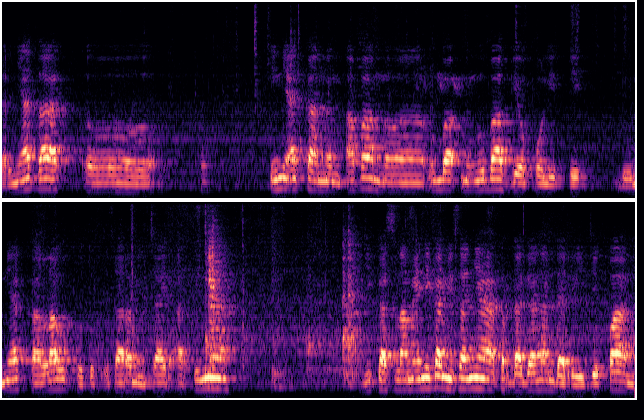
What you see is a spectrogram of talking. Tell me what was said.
Ternyata uh, ini akan mem, apa mengubah, mengubah geopolitik dunia kalau kutub utara mencair. Artinya jika selama ini kan misalnya perdagangan dari Jepang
